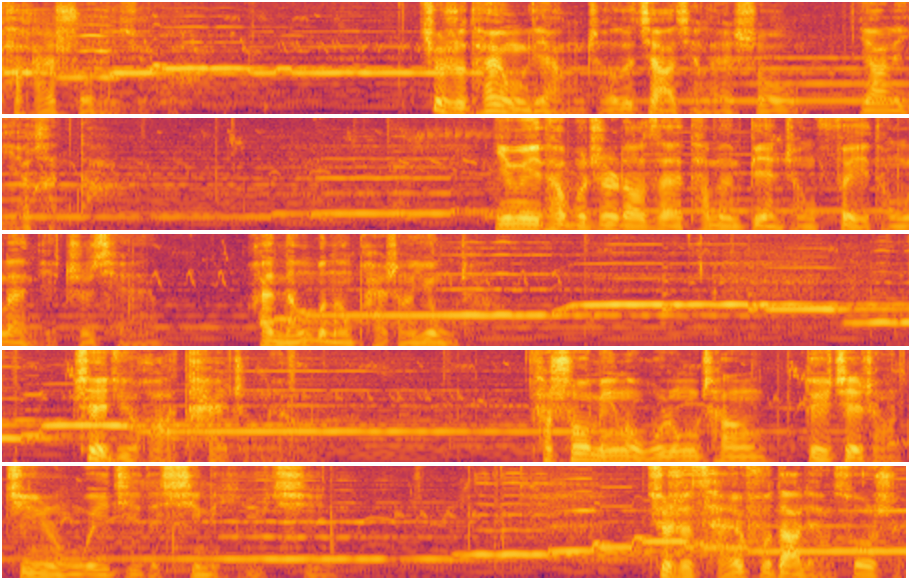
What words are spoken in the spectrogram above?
他还说了一句话，就是他用两折的价钱来收，压力也很大，因为他不知道在他们变成废铜烂铁之前，还能不能派上用场。这句话太重要了。它说明了吴荣昌对这场金融危机的心理预期，就是财富大量缩水，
